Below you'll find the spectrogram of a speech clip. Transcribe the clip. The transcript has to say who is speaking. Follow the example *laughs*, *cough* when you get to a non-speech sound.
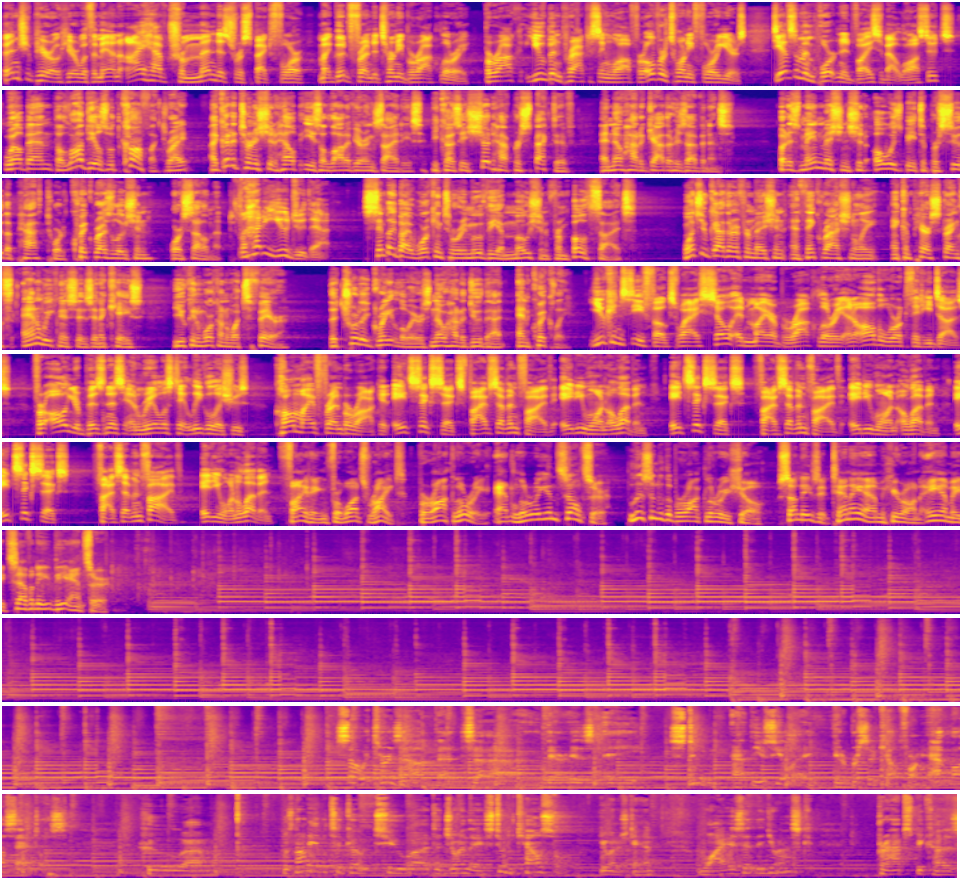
Speaker 1: Ben Shapiro here with a man I have tremendous respect for, my good friend, attorney Barak Lurie. Barak, you've been practicing law for over 24 years. Do you have some important advice about lawsuits?
Speaker 2: Well, Ben, the law deals with conflict, right? A good attorney should help ease a lot of your anxieties because he should have perspective and know how to gather his evidence. But his main mission should always be to pursue the path toward quick resolution or settlement.
Speaker 1: Well, how do you do that?
Speaker 2: Simply by working to remove the emotion from both sides. Once you gather information and think rationally and compare strengths and weaknesses in a case, you can work on what's fair. The truly great lawyers know how to do that and quickly.
Speaker 1: You can see, folks, why I so admire Barak Lurie and all the work that he does. For all your business and real estate legal issues, call my friend Barak at 866 575 8111. 866 575 8111. 866 575 8111.
Speaker 3: Fighting for what's right. Barak Lurie at Lurie and Seltzer. Listen to The Barak Lurie Show, Sundays at 10 a.m. here on AM 870 The Answer.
